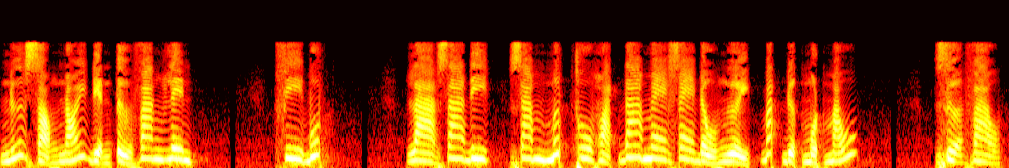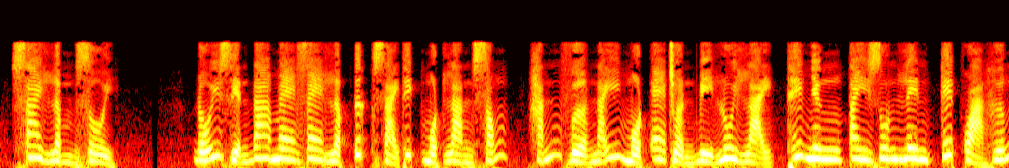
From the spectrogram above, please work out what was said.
nữ giọng nói điện tử vang lên. Phi bút. Là ra đi, giam mức thu hoạch đa me xe đầu người, bắt được một máu. Dựa vào, sai lầm rồi. Đối diện đa me ve lập tức giải thích một làn sóng, hắn vừa nãy một e chuẩn bị lui lại, thế nhưng tay run lên, kết quả hướng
